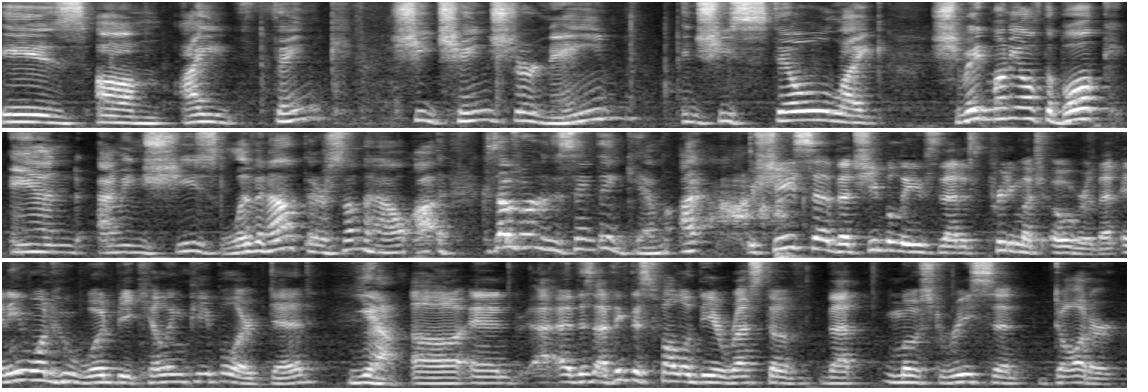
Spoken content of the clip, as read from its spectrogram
is, um, I think she changed her name, and she's still like she made money off the book, and I mean she's living out there somehow. Because I, was wondering the same thing, Kim. I, I She said that she believes that it's pretty much over. That anyone who would be killing people are dead. yeah. Uh, and I, this, I think this followed the arrest of that most recent daughter,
